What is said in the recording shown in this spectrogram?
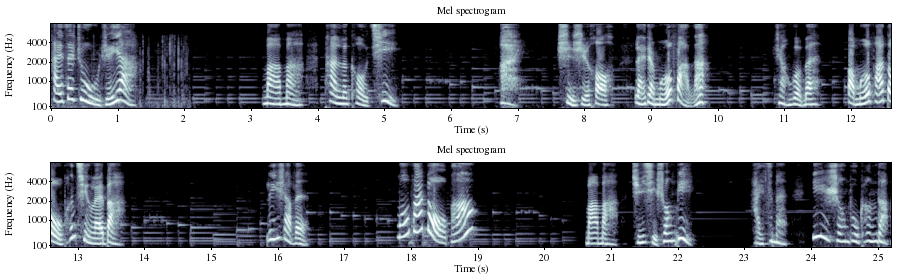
还在煮着呀。妈妈叹了口气：“唉，是时候来点魔法了。让我们把魔法斗篷请来吧。”丽莎问：“魔法斗篷？”妈妈举起双臂。孩子们一声不吭的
